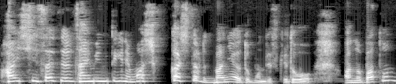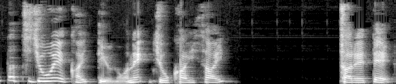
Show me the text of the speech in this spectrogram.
配信されてるタイミング的にまあ、出荷したら間に合うと思うんですけど、あの、バトンタッチ上映会っていうのがね、一応開催されて、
